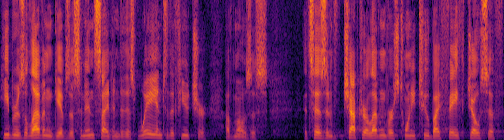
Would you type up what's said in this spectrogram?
Hebrews 11 gives us an insight into this way into the future of Moses. It says in chapter 11, verse 22 By faith, Joseph,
